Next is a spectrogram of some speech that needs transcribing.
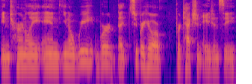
internally, and you know we we're the superhero protection agency.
